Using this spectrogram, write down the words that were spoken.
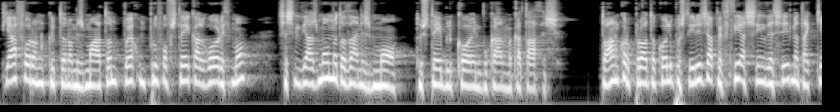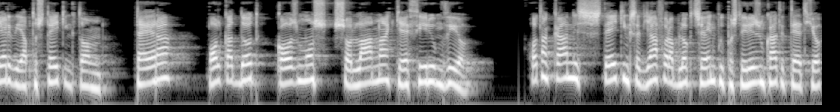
διάφορων κρυπτονομισμάτων που έχουν proof of stake αλγόριθμο σε συνδυασμό με το δανεισμό του stablecoin που κάνουμε κατάθεση. Το Anchor Protocol υποστηρίζει απευθεία σύνδεση με τα κέρδη από το staking των Terra, Polkadot, Cosmos, Solana και Ethereum 2. Όταν κάνεις staking σε διάφορα blockchain που υποστηρίζουν κάτι τέτοιο,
